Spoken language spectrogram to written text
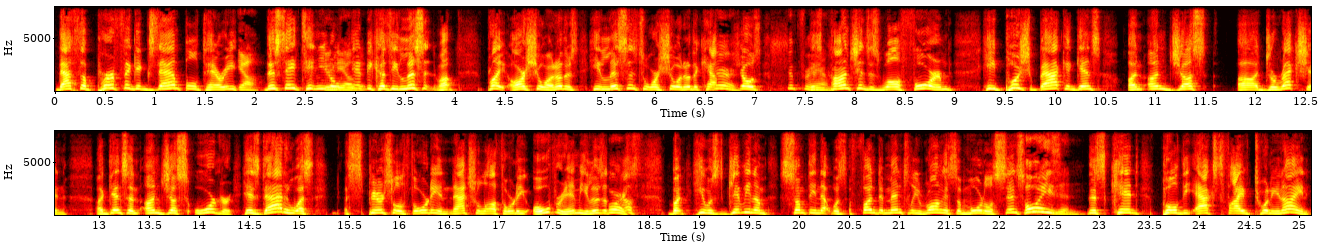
that's a perfect example, Terry. Yeah. This 18 year old kid, it. because he listened, well, probably our show and others, he listens to our show and other Catholic Sure. shows. His him. conscience is well formed. He pushed back against an unjust uh, direction, against an unjust order. His dad, who has spiritual authority and natural authority over him, he lives at the house, but he was giving him something that was fundamentally wrong. It's a mortal sin. Poison. This kid pulled the Acts 529.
